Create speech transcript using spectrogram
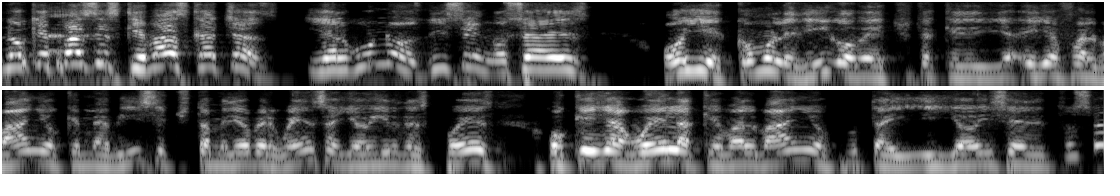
Lo que pasa es que vas, cachas, y algunos dicen, o sea, es, oye, ¿cómo le digo, ve, chuta, que ella, fue al baño, que me avise, chuta, me dio vergüenza yo ir después, o que ella abuela que va al baño, puta, y, yo hice, o sea,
